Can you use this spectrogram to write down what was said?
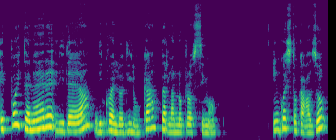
e puoi tenere l'idea di quello di Luca per l'anno prossimo. In questo caso,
